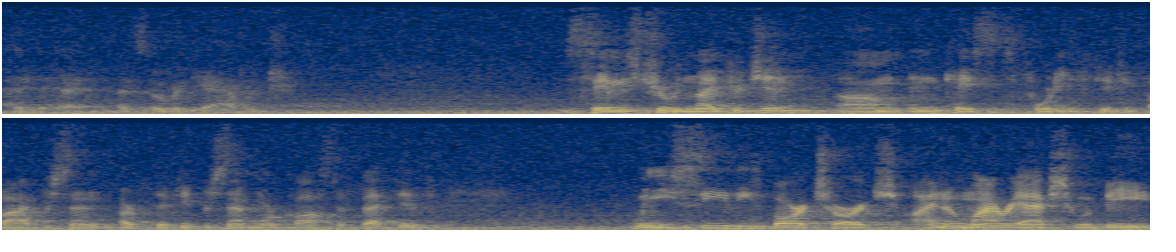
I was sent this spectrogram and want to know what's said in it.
head-to-head, that's over the average. Same is true with nitrogen, um, in case it's 40 to 55% or 50% more cost effective. When you see these bar charts, I know my reaction would be,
